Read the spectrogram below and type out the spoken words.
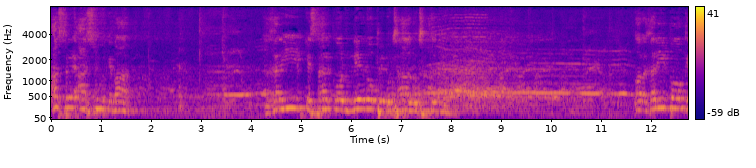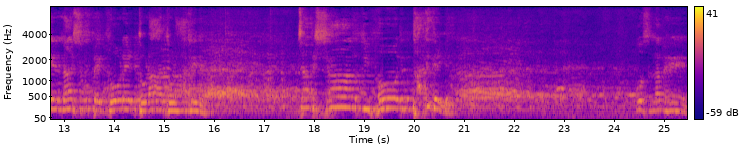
عصر عاشور کے بعد غریب کے سر کو نیروں پہ اچھال اچھال کے اور غریبوں کے لاشوں پہ گھوڑے دوڑا دوڑا کے۔ جب شام کی فوج تھک گئی، اس لمحے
